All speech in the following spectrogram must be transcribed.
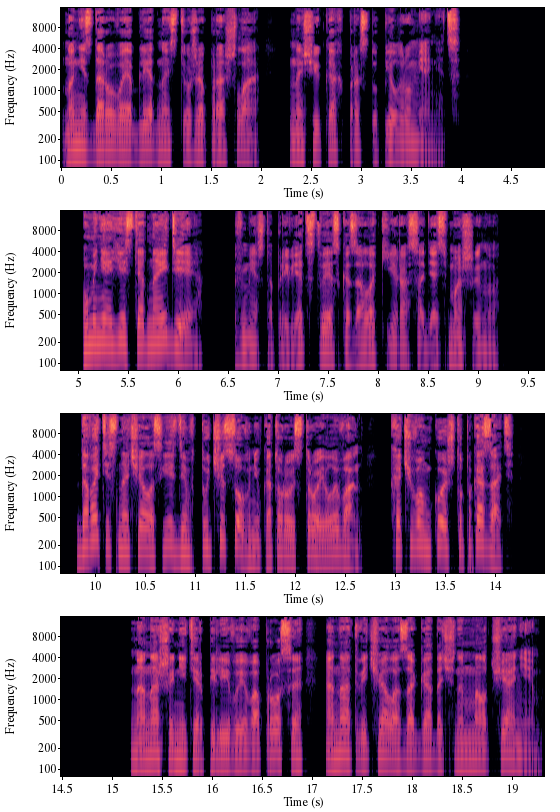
Но нездоровая бледность уже прошла, на щеках проступил румянец. «У меня есть одна идея», — вместо приветствия сказала Кира, садясь в машину. «Давайте сначала съездим в ту часовню, которую строил Иван. Хочу вам кое-что показать». На наши нетерпеливые вопросы она отвечала загадочным молчанием,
